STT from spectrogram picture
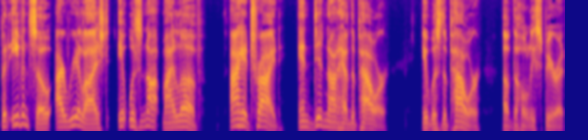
But even so, I realized it was not my love. I had tried and did not have the power. It was the power of the Holy Spirit.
